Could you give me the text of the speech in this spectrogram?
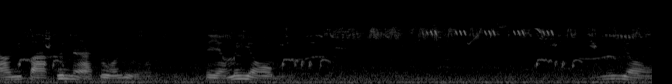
ช้านี้ปลาขึ้นหาตัวอยู่ครับแต่ยังไม่ยอมยังไม่ยอม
